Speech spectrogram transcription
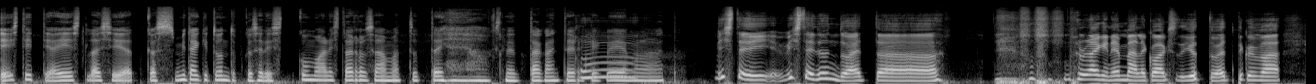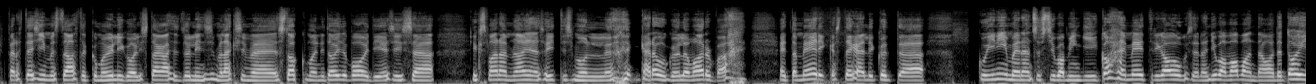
Eestit ja eestlasi, et kas midagi tundub ka sellist kummalist, arusaamatut teie jaoks nüüd tagantjärgi, kui eemal olete? vist ei, vist ei tundu, et äh, ma räägin emmele kogu aeg seda juttu, et kui ma pärast esimest aastat, kui ma ülikoolist tagasi tulin, siis me läksime Stockmanni toidupoodi ja siis äh, üks vanem naine sõitis mul käruga üle varba. et Ameerikas tegelikult äh, kui inimene on sinust juba mingi kahe meetri kaugusel, nad juba vabandavad, et oi,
